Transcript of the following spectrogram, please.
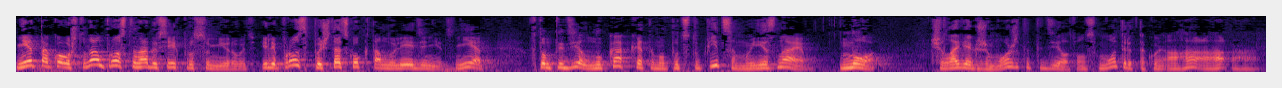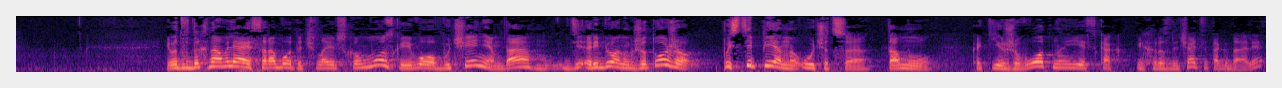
нет такого, что нам просто надо все их просуммировать. Или просто посчитать, сколько там нулей единиц. Нет. В том-то дело, ну как к этому подступиться, мы не знаем. Но Человек же может это делать. Он смотрит такой, ага, ага, ага. И вот вдохновляясь работой человеческого мозга, его обучением, да, ребенок же тоже постепенно учится тому, какие животные есть, как их различать и так далее.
